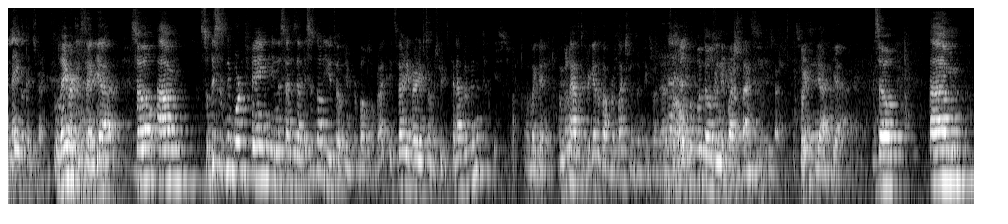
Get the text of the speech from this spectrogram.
Labour constraint. Labor constraint, yeah. So, um, so this is an important thing in the sense that this is not a utopian proposal, right? It's very, very sort restricted. Can I have a minute? Yes. Oh, okay. I'm going to have to forget about reflections and things like that, so I'll put those in the question. Sorry? Yeah. Yeah. So, um,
